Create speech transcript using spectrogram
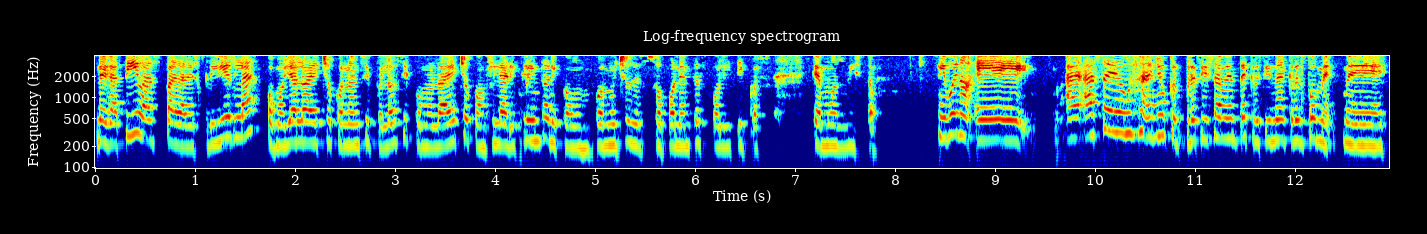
negativas para describirla, como ya lo ha hecho con Nancy Pelosi, como lo ha hecho con Hillary Clinton y con, con muchos de sus oponentes políticos que hemos visto. Y bueno, eh, hace un año precisamente Cristina Crespo me, me,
